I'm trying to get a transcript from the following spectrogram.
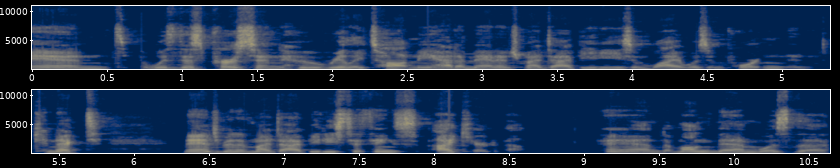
And was this person who really taught me how to manage my diabetes and why it was important and connect management of my diabetes to things I cared about. And among them was the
